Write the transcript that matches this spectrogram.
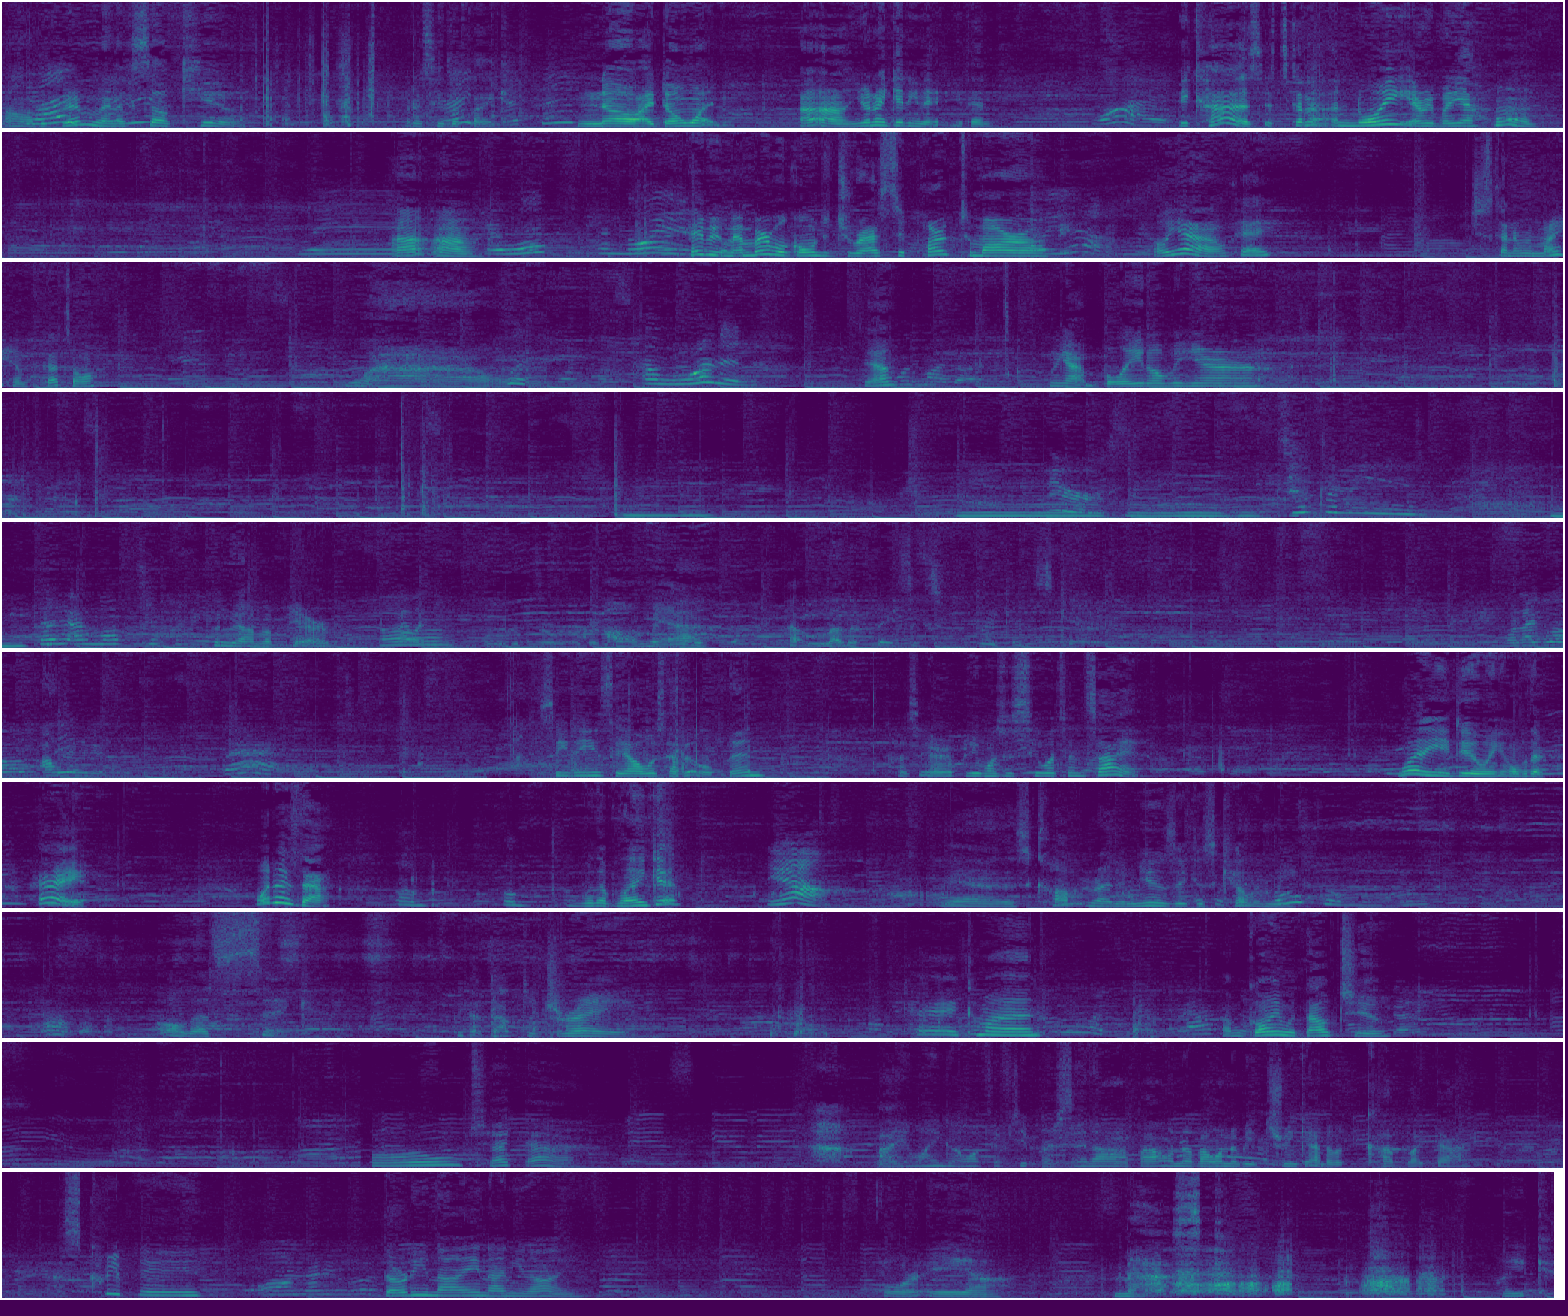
Oh, the gremlin looks so cute. What does he look like? No, I don't want. Uh-uh, you're not getting it, Ethan. Why? Because it's gonna annoy everybody at home. Uh-uh. I won't annoy. Hey, remember we're going to Jurassic Park tomorrow. Oh, yeah. Oh yeah, okay. Just gotta remind him, that's all. Wow. I'm running. Yeah? With my guy. We got Blade over here. Daddy, I love Tiffany. Could we have a pair? of- I like Oh man, that leather face looks freaking scary. When I grow up, I'm gonna get. See these? They always have it open because everybody wants to see what's inside. What are you doing over there? Hey, what is that? Um, um, With a blanket? yeah. Yeah, this copyrighted music is killing me. Oh, that's sick. We got Dr. Dre. Okay, come on. I'm going without you. Oh, check that. Buy one one 50% off. I don't know if I want to be drinking out of a cup like that. That's creepy. $39.99 for a uh, mask. Eek.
